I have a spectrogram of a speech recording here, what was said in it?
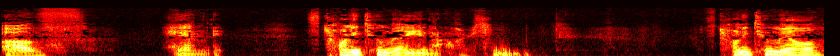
of Hanley. It's $22 million. It's 22 mil,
